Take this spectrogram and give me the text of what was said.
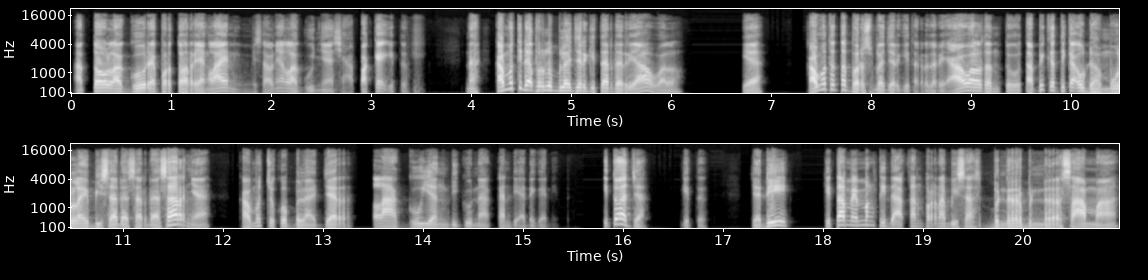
atau lagu repertoire yang lain misalnya lagunya siapa kayak gitu nah kamu tidak perlu belajar gitar dari awal ya kamu tetap harus belajar gitar dari awal tentu tapi ketika udah mulai bisa dasar-dasarnya kamu cukup belajar lagu yang digunakan di adegan itu. Itu aja gitu. Jadi kita memang tidak akan pernah bisa bener-bener sama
